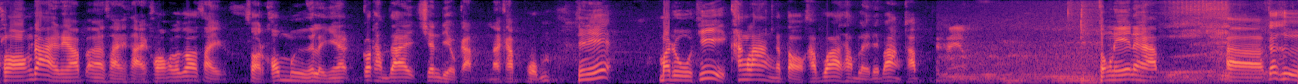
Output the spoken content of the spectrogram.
คล้องได้นะครับอ่าใส่สายคล้องแล้วก็ใส่สอดข้อมืออะไรเงี้ยก็ทำได้เช่นเดียวกันนะครับ ผมทีนี้มาดูที่ข้างล่างกันต่อครับว่าทำอะไรได้บ้างครับ ตรงนี้นะครับก็คือ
